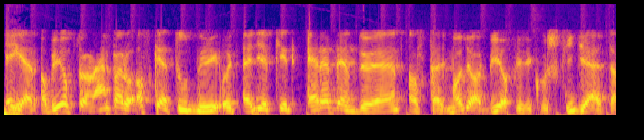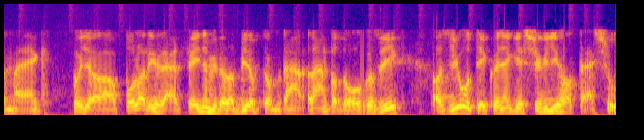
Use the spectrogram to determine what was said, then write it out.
Igen, a bioptron lámpáról azt kell tudni, hogy egyébként eredendően azt egy magyar biofizikus figyelte meg, hogy a polarizált fény, amivel a bioptron lámpa dolgozik, az jótékony egészségügyi hatású.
